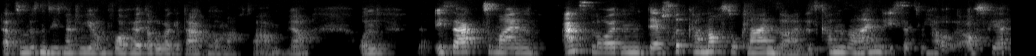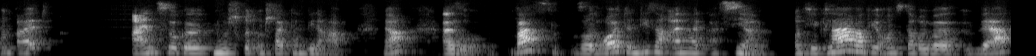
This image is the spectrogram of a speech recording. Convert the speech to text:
Dazu müssen sie sich natürlich auch im Vorfeld darüber Gedanken gemacht haben. Ja? Und ich sage zu meinen Angstleuten, der Schritt kann noch so klein sein. Es kann sein, ich setze mich aufs Pferd und reite einen Zirkel, nur Schritt und steige dann wieder ab. Ja? Also, was soll heute in dieser Einheit passieren? Und je klarer wir uns darüber werden,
